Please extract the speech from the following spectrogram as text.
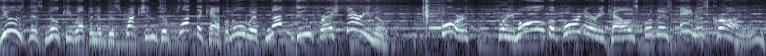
use this milky weapon of destruction to flood the capital with none too fresh dairy milk. Fourth, frame all the poor dairy cows for this heinous crime.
